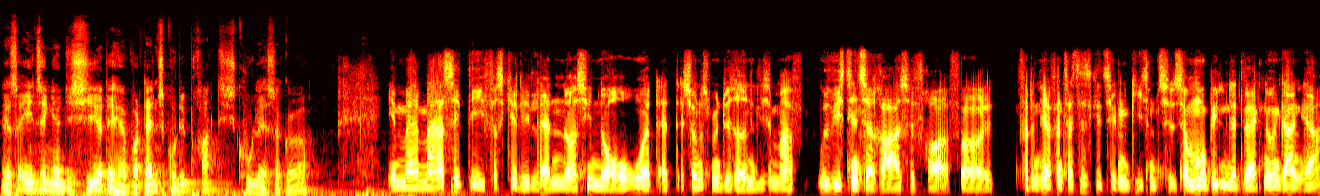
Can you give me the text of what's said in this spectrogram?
Altså en ting er, at de siger det her, hvordan skulle det praktisk kunne lade sig gøre? Jamen, man har set det i forskellige lande, også i Norge, at, at sundhedsmyndighederne ligesom har udvist interesse fra, for, for den her fantastiske teknologi, som, som mobilnetværk nu engang er.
